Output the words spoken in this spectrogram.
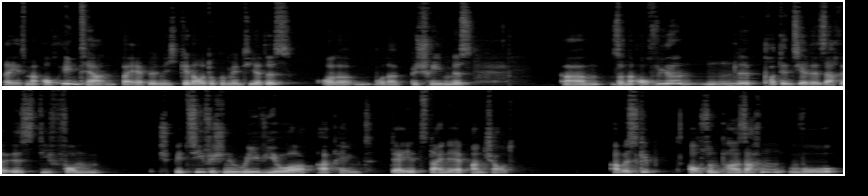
sag ich jetzt mal, auch intern bei Apple nicht genau dokumentiert ist oder, oder beschrieben ist, ähm, sondern auch wieder eine potenzielle Sache ist, die vom spezifischen Reviewer abhängt, der jetzt deine App anschaut. Aber es gibt auch so ein paar Sachen, wo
